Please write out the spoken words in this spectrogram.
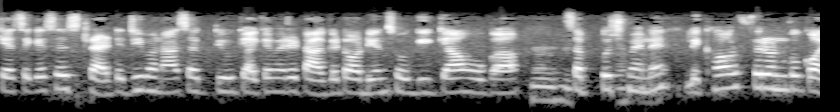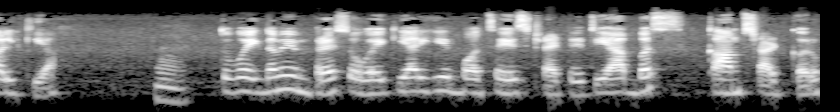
कैसे कैसे स्ट्रैटेजी बना सकती हूँ क्या क्या मेरे टारगेट ऑडियंस होगी क्या होगा हम्म हम्म सब कुछ हम्म मैंने लिखा और फिर उनको कॉल किया। तो वो एकदम ही इम्प्रेस हो गए कि यार ये बहुत सही स्ट्रैटेजी है आप बस काम स्टार्ट करो।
